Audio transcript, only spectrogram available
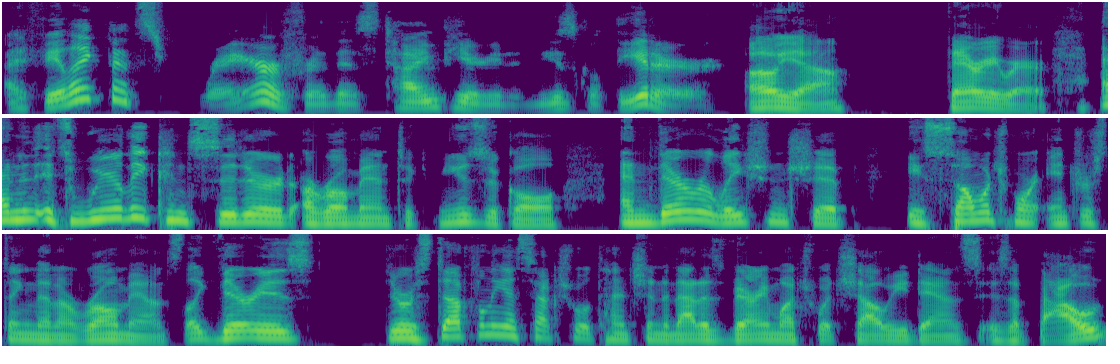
I feel like that's rare for this time period in musical theater. Oh yeah. Very rare. And it's weirdly considered a romantic musical and their relationship is so much more interesting than a romance. Like there is there is definitely a sexual tension and that is very much what Shall We Dance is about.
